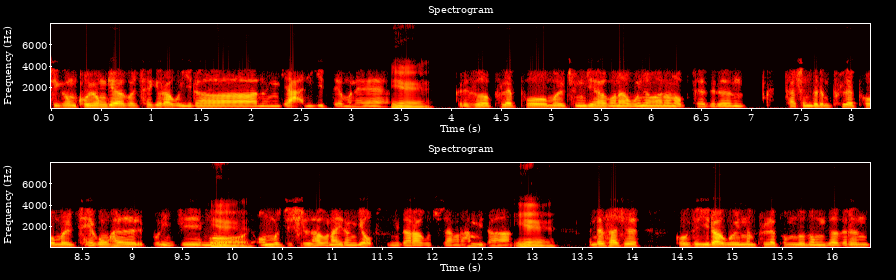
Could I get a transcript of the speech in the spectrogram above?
지금 고용계약을 체결하고 일하는 게 아니기 때문에 예. 그래서 플랫폼을 중개하거나 운영하는 업체들은 자신들은 플랫폼을 제공할 뿐이지 뭐 예. 업무 지시를 하거나 이런 게 없습니다라고 주장을 합니다. 예. 근데 사실 거기서 일하고 있는 플랫폼 노동자들은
